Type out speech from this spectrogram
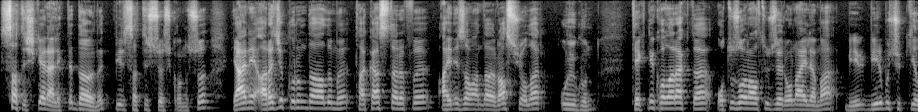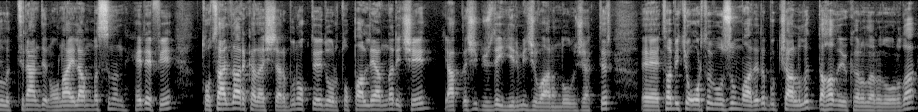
Satış genellikle dağınık bir satış söz konusu. Yani aracı kurum dağılımı, takas tarafı, aynı zamanda rasyolar uygun. Teknik olarak da 30-16 üzeri onaylama, 1,5 yıllık trendin onaylanmasının hedefi Totalde arkadaşlar bu noktaya doğru toparlayanlar için yaklaşık %20 civarında olacaktır. Ee, tabii ki orta ve uzun vadede bu karlılık daha da yukarılara doğru da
